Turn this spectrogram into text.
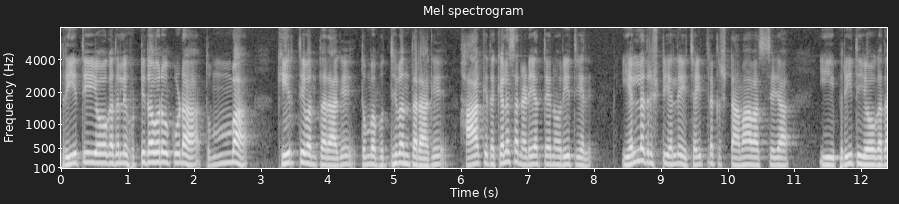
ಪ್ರೀತಿ ಯೋಗದಲ್ಲಿ ಹುಟ್ಟಿದವರು ಕೂಡ ತುಂಬ ಕೀರ್ತಿವಂತರಾಗಿ, ತುಂಬ ಬುದ್ಧಿವಂತರಾಗಿ ಹಾಕಿದ ಕೆಲಸ ನಡೆಯುತ್ತೆ ಅನ್ನೋ ರೀತಿಯಲ್ಲಿ. ಎಲ್ಲ ದೃಷ್ಟಿಯಲ್ಲಿ ಚೈತ್ರ ಕೃಷ್ಣ ಅಮಾವಾಸ್ಯೆಯ ಈ ಪ್ರೀತಿ ಯೋಗದ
